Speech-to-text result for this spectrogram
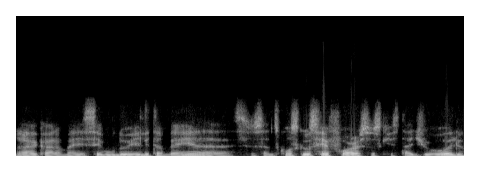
Ah, cara, mas segundo ele também, né, se o Santos conseguir os reforços que está de olho,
